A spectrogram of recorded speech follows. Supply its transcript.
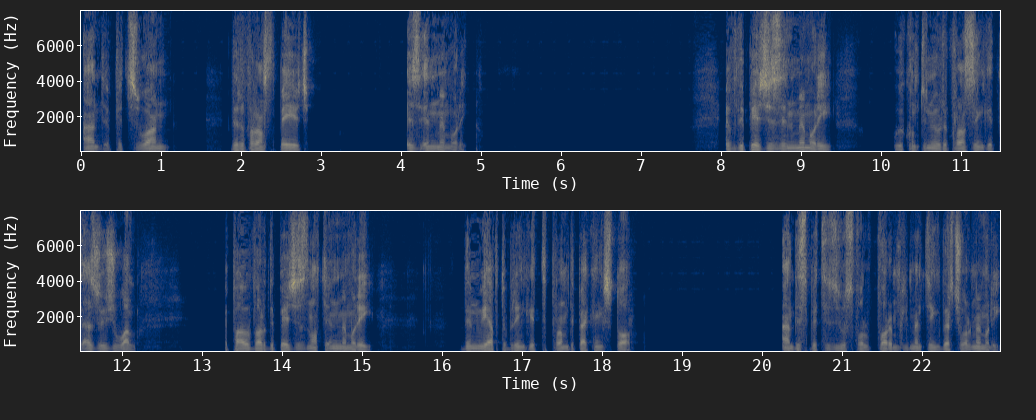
And if it's one, the reference page is in memory. If the page is in memory, we continue referencing it as usual. If, however, the page is not in memory, then we have to bring it from the backing store. And this bit is useful for implementing virtual memory.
